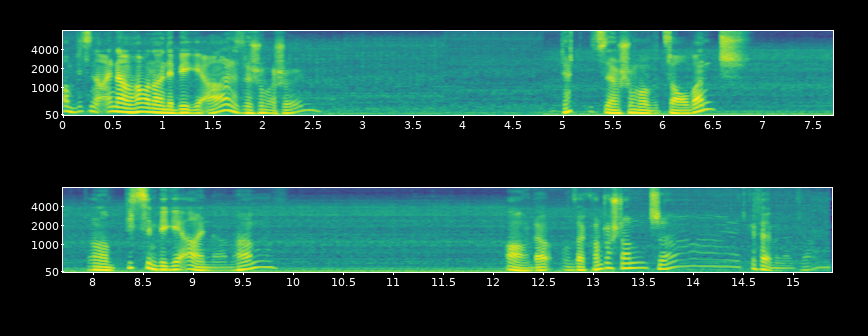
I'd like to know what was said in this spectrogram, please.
Oh, ein bisschen Einnahmen haben wir noch in der BGA. Das ist schon mal schön. Das ist ja schon mal bezaubernd. Da noch ein bisschen BGA-Einnahmen haben. Oh, da unser Kontostand, ja, gefällt mir langsam.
